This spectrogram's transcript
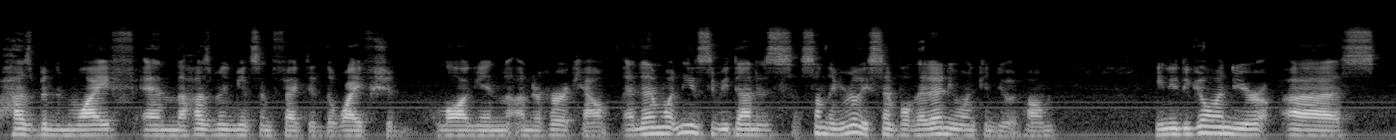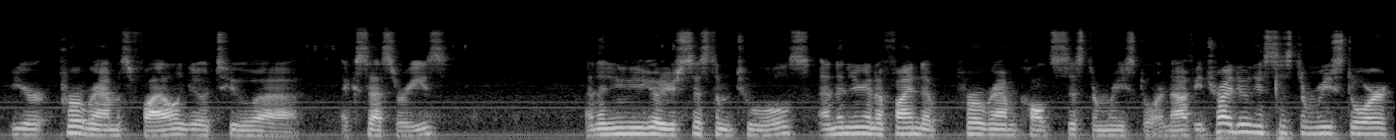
husband and wife and the husband gets infected, the wife should log in under her account. And then what needs to be done is something really simple that anyone can do at home. You need to go into your uh, your programs file and go to uh, accessories and then you need to go to your system tools and then you're going to find a program called system restore now if you try doing a system restore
